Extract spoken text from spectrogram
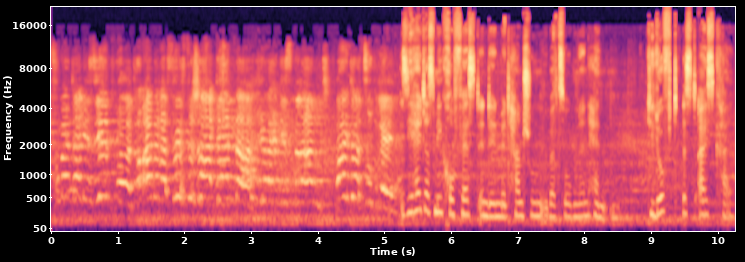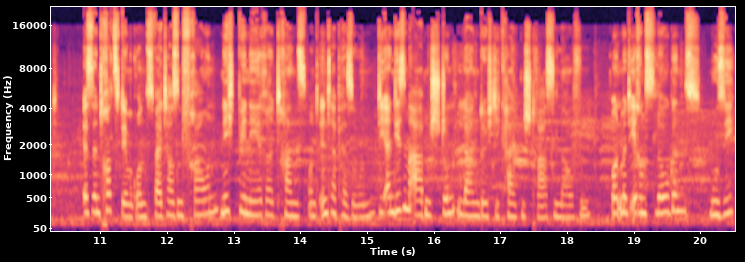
instrumentalisiert wird, um eine rassistische Agenda hier in diesem Land weiterzubringen. Sie hält das Mikro fest in den mit Handschuhen überzogenen Händen. Die Luft ist eiskalt. Es sind trotzdem rund 2000 Frauen, nicht-binäre, trans- und interpersonen, die an diesem Abend stundenlang durch die kalten Straßen laufen und mit ihren Slogans, Musik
